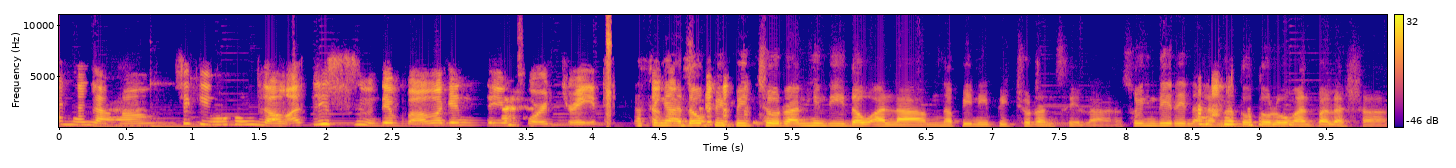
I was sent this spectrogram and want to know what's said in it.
ano lang. Sige, okay lang. At least, di ba, maganda yung portrait. Kasi nga daw pipicturan, hindi daw alam na pinipicturan sila. So, hindi rin alam na tutulungan pala siya.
